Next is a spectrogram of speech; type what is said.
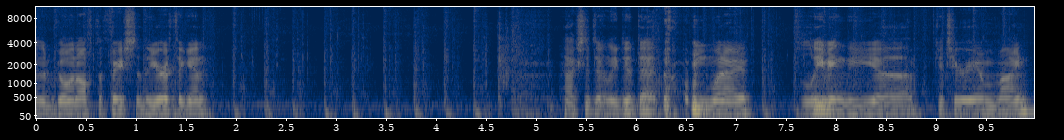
end up going off the face of the earth again. Accidentally did that when I was leaving the uh, Caterium mine.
